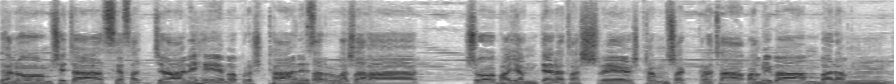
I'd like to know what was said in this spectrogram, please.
धनोंषि चास्य सज्जानि हेमपृष्ठानि सर्वशः। शोभयन्त्य रथश्रेष्ठम् शक्रचापमिवाम्बरम्।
